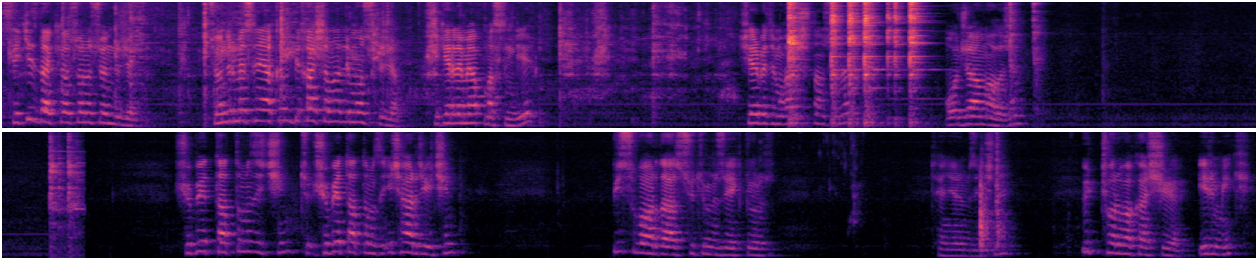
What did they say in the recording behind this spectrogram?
8 dakika sonra söndüreceğim. Söndürmesine yakın birkaç tane limon sıkacağım. Şekerleme yapmasın diye. Şerbetimi karıştıktan sonra ocağıma alacağım. Şöbiyet tatlımız için, şöbiyet tatlımızı iç harcı için bir su bardağı sütümüzü ekliyoruz tenceremizin içine. 3 çorba kaşığı irmik.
